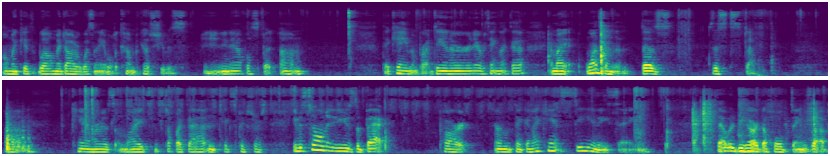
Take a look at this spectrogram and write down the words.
All my kids, well, my daughter wasn't able to come because she was in Indianapolis, but um, they came and brought dinner and everything like that. And my one son does this stuff, um, cameras and lights and stuff like that, and takes pictures. He was telling me to use the back part. I'm thinking, I can't see anything. That would be hard to hold things up.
